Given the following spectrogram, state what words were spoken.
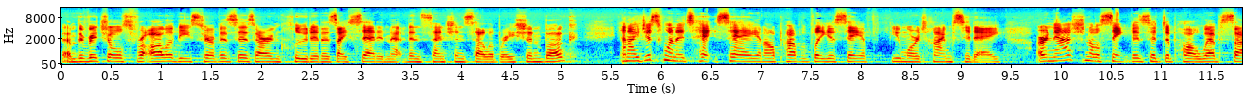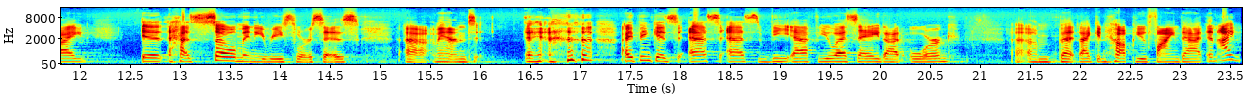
Um, the rituals for all of these services are included, as I said, in that Vincentian celebration book. And I just want to say, and I'll probably just say a few more times today, our National St. Vincent de Paul website it has so many resources, uh, and I think it's ssvfusa.org. Um, but I can help you find that. And I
